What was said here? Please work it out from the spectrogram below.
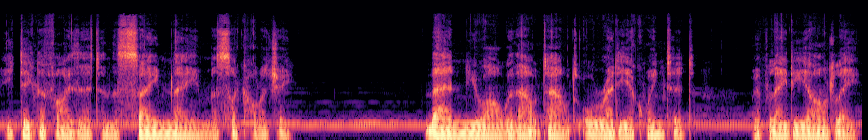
he dignifies it in the same name as psychology. Then you are without doubt already acquainted with Lady Yardley,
